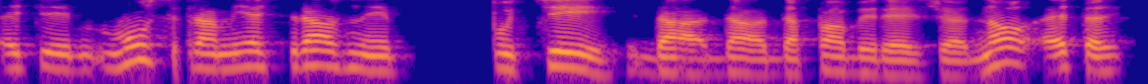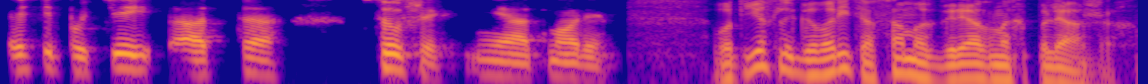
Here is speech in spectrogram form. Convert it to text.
эти мусором есть разные пути до, до, до побережья, но это, эти пути от э, суши, не от моря. Вот если говорить о самых грязных пляжах,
